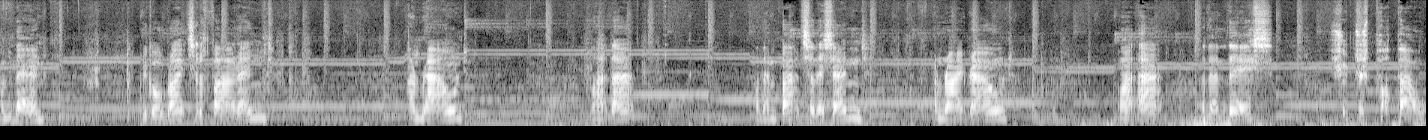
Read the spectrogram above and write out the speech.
And then we go right to the far end and round. Like that and then back to this end and right round like that and then this should just pop out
